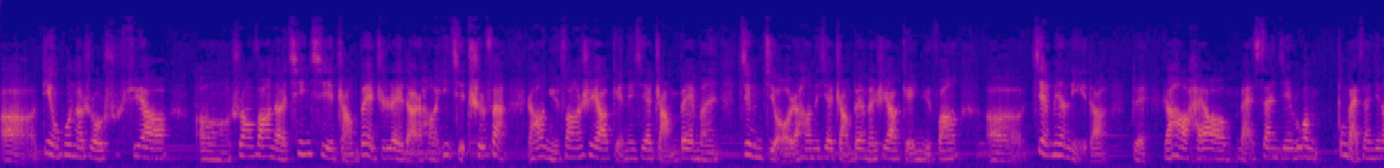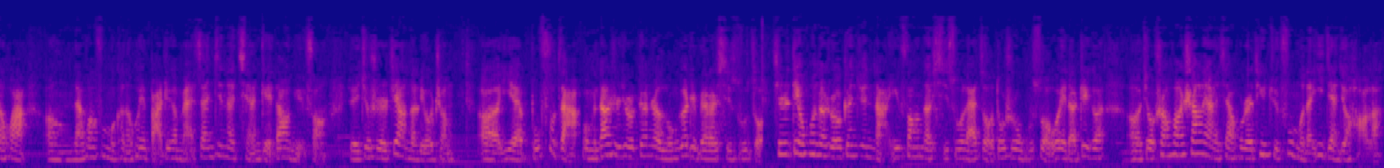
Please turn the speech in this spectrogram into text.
呃，订婚的时候需要，嗯，双方的亲戚长辈之类的，然后一起吃饭，然后女方是要给那些长辈们敬酒，然后那些长辈们是要给女方，呃，见面礼的，对，然后还要买三金，如果不买三金的话，嗯，男方父母可能会把这个买三金的钱给到女方，对，就是这样的流程，呃，也不复杂，我们当时就是跟着龙哥这边的习俗走。其实订婚的时候，根据哪一方的习俗来走都是无所谓的，这个呃就双方商量一下或者听取父母的意见就好了。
